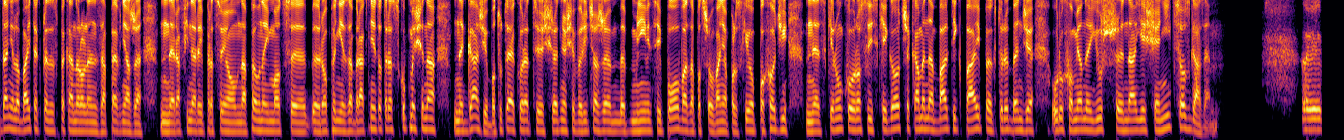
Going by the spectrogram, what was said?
Daniel Obajtek, prezes PKN Rolen zapewnia, że rafinerie pracują na pełnej mocy, ropy nie zabraknie. To teraz skupmy się na gazie, bo tutaj akurat średnio się wylicza, że mniej więcej połowa zapotrzebowania polskiego pochodzi z kierunku rosyjskiego. Czekamy na Baltic Pipe, który będzie uruchomiony już na jesieni. Co z gazem? Y,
